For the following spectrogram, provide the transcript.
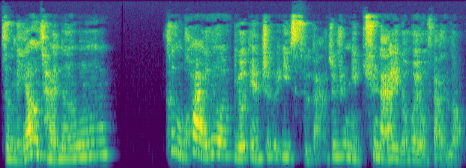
怎么样才能更快乐，有点这个意思吧，就是你去哪里都会有烦恼。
